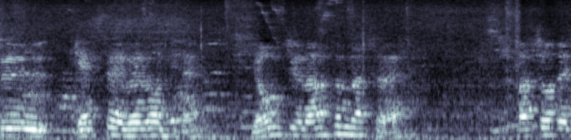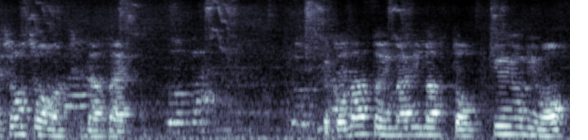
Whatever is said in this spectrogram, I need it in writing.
普通京成上野駅で47分なしです場所で少々お待ちください。でこの後に参ります特急よりも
